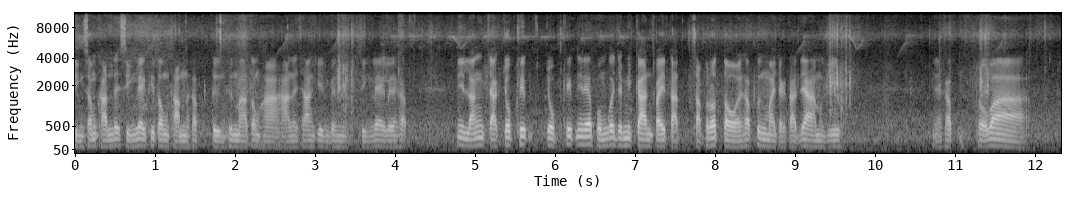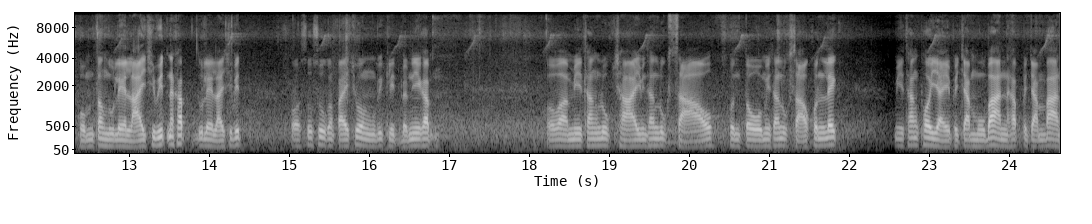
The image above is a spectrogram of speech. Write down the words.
สิ่งสำคัญและสิ่งแรกที่ต้องทำนะครับ ตื่นขึ้นมาต้องหาอาหารให้ช้างกินเป็นสิ่งแรกเลยนะครับ นี่หลังจากจบคลิปจบคลิปนี้แล้วผมก็จะมีการไปตัดสับปะรดต่อนะครับเพิ่งมาจากตัดหญ้าเมื่อกี้นี่ครับเพราะว่าผมต้องดูแลหลายชีวิตนะครับ ดูแลหลายชีวิต ก็สู้ๆกันไปช่วงวิกฤตแบบนี้ครับ เพราะว่ามีทั้งลูกชายมีทั้งลูกสาว คนโตมีทั้งลูกสาวคนเล็ก มีทั้งพ่อใหญ่ประจำหมู่บ้านนะครับประจำบ้าน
